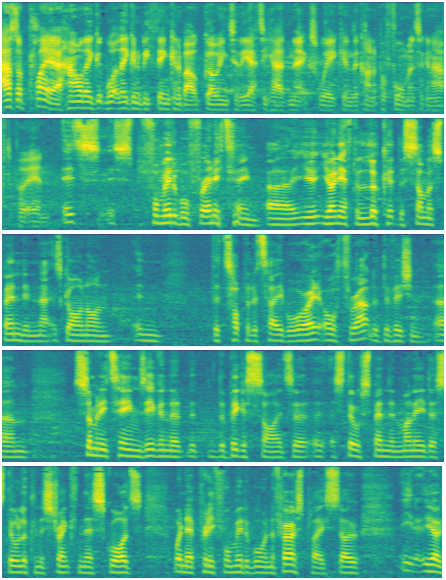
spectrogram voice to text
As a player, how are they, what are they going to be thinking about going to the Etihad next week and the kind of performance they're going to have to put in? It's, it's formidable for any team. Uh, you, you only have to look at the summer spending that has gone on in the top of the table or, or throughout the division. Um, so many teams, even the, the, the biggest sides, are, are, still spending money. They're still looking to strengthen their squads when they're pretty formidable in the first place. So, you know, you know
